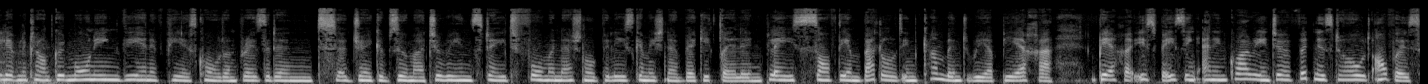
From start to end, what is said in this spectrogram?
11 o'clock, good morning. The NFP has called on President uh, Jacob Zuma to reinstate former National Police Commissioner Bheki Cele in place of the embattled incumbent Ria Phiyega. Phiyega is facing an inquiry into her fitness to hold office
